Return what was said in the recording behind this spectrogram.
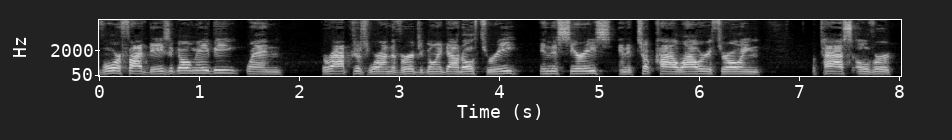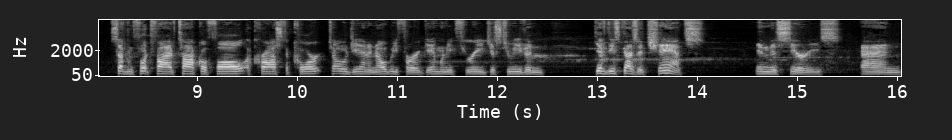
four or five days ago maybe when the Raptors were on the verge of going down 0-3 in this series, and it took Kyle Lowry throwing a pass over seven foot five Taco Fall across the court to OG Anunoby for a game winning three just to even give these guys a chance in this series. And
